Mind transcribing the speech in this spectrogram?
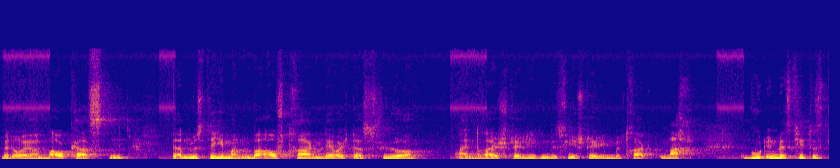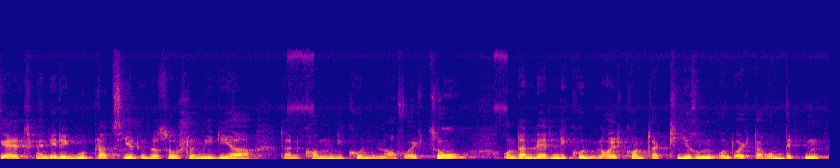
mit eurem Baukasten. Dann müsst ihr jemanden beauftragen, der euch das für einen dreistelligen bis vierstelligen Betrag macht. Gut investiertes Geld, wenn ihr den gut platziert über Social Media, dann kommen die Kunden auf euch zu und dann werden die Kunden euch kontaktieren und euch darum bitten,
